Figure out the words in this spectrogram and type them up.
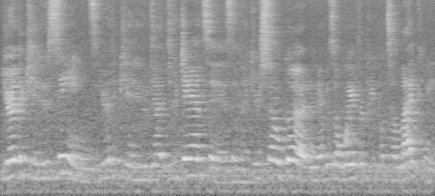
you're the kid who sings, you're the kid who, does, who dances, and like you're so good. And it was a way for people to like me,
